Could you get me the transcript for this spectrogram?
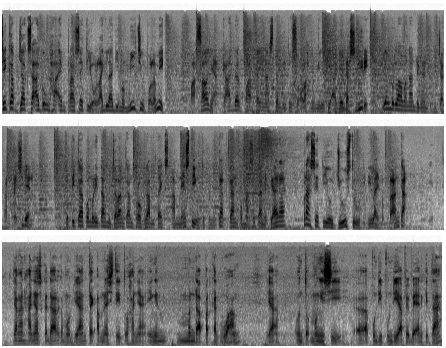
Sikap Jaksa Agung HM Prasetyo lagi-lagi memicu polemik. Pasalnya, kader Partai Nasdem itu seolah memiliki agenda sendiri yang berlawanan dengan kebijakan Presiden. Ketika pemerintah menjalankan program teks amnesti untuk meningkatkan pemasukan negara, Prasetyo justru dinilai membangkang. Jangan hanya sekedar kemudian teks amnesti itu hanya ingin mendapatkan uang ya untuk mengisi eh, pundi-pundi uh, APBN kita,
